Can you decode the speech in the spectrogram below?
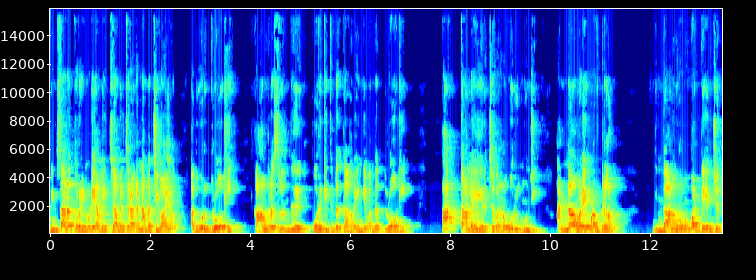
மின்சாரத்துறையினுடைய அமைச்சு அமைச்சராக நமச்சிவாயம். அது ஒரு துரோகி. காங்கிரஸ்லேருந்து பொறுக்கி தின்றதுக்காகவே இங்கே வந்த துரோகி. பார்த்தாலே எரிச்ச வர்ற ஒரு மூஞ்சி. அண்ணாமலையை கூட விட்டுறலாம். இந்த ஆள் ரொம்ப டேஞ்சர்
